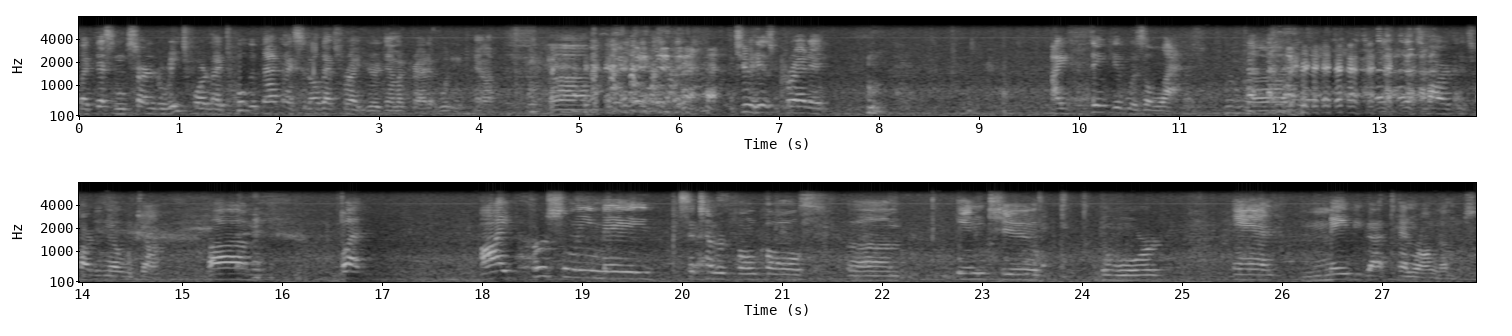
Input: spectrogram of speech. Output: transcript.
like this and started to reach for it, and I pulled it back and I said, oh, that's right, you're a Democrat, it wouldn't count. Um, to his credit, I think it was a laugh. Um, it- it's hard. It's hard to know with John. Um, but I personally made 600 phone calls um, into the ward and maybe got 10 wrong numbers.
